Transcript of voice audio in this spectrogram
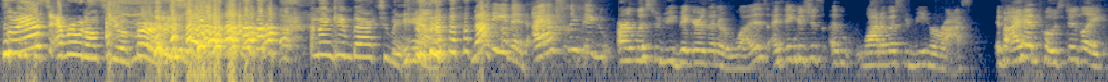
so I asked everyone else to do it first, and then came back to me. Yeah. not even. I actually think our list would be bigger than it was. I think it's just a lot of us would be harassed. If I had posted like,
